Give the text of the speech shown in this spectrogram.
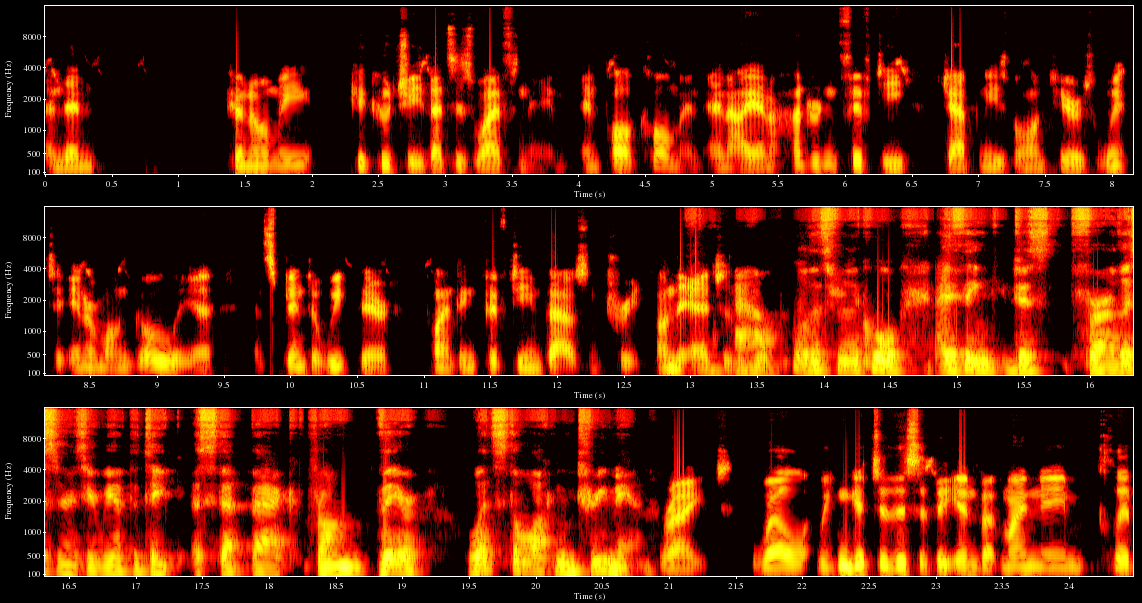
And then Konomi Kikuchi, that's his wife's name, and Paul Coleman, and I and 150 Japanese volunteers went to Inner Mongolia and spent a week there planting 15,000 trees on the edge of the wow. Well, that's really cool. I think just for our listeners here, we have to take a step back from there. What's the walking tree man? Right. Well, we can get to this at the end, but my name, Cliff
